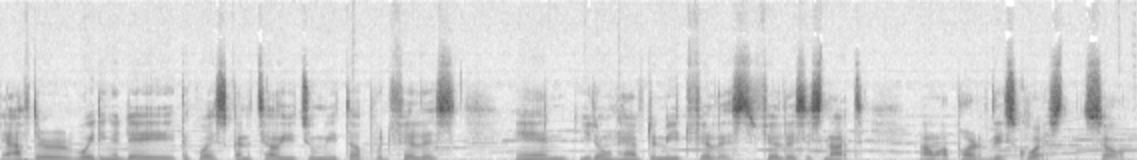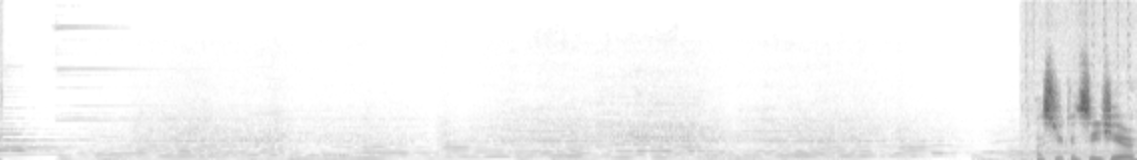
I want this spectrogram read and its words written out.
After waiting a day the quest is gonna tell you to meet up with Phyllis and you don't have to meet Phyllis. Phyllis is not um, a part of this quest so. As you can see here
